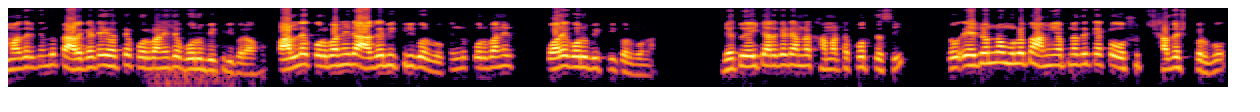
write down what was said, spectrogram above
আমাদের কিন্তু টার্গেটেই হচ্ছে কোরবানিতে গরু বিক্রি করা। হোক পারলে কোরবানির আগে বিক্রি করব, কিন্তু কোরবানির পরে গরু বিক্রি করব না। যেহেতু এই টার্গেটে আমরা খামারটা করতেছি তো এই জন্য মূলত আমি আপনাদেরকে একটা ওষুধ সাজেস্ট করব।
